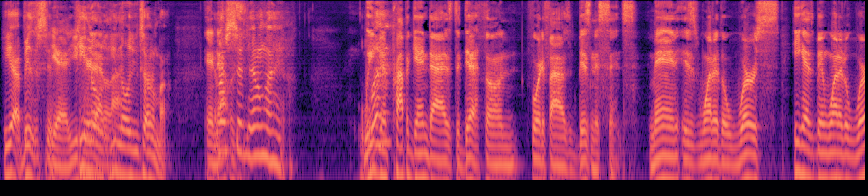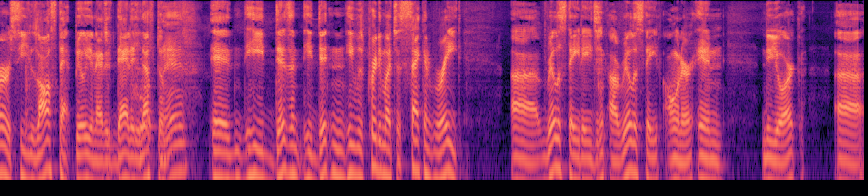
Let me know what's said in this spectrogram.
He got business sense. Yeah, you he hear know that a he lot. know what you're talking about. And, And, I'm was, sitting there, I'm like, We've What? been propagandized to death on 45's business sense. Man is one of the worst. He has been one of the worst. He lost that billion that his daddy left him. man. And he doesn't, he didn't, he was pretty much a second rate uh, real estate agent, a real estate owner in New York, uh,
